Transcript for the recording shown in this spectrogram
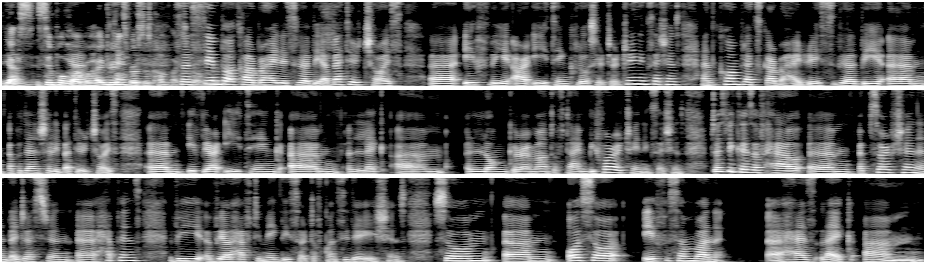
Yes, simple yeah. carbohydrates versus complex So simple carbohydrates will be a better choice uh, if we are eating closer to our training sessions, and complex carbohydrates will be um, a potentially better choice um, if we are eating um, like um, a longer amount of time before our training sessions. Just because of how um, absorption and digestion uh, happens, we will have to make these sort of considerations. So um, also if someone uh, has like um,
